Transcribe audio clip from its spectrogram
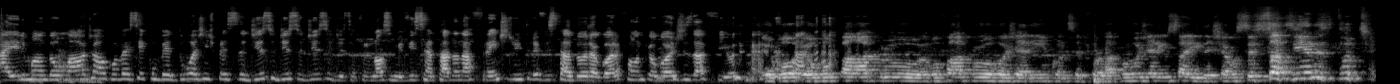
Aí ele mandou um áudio, ó, oh, conversei com o Bedu, a gente precisa disso, disso, disso e disso. Eu falei, nossa, me vi sentada na frente de um entrevistador agora falando que eu gosto de desafio, né? Eu vou, eu vou falar pro, eu vou falar pro Rogerinho quando você for lá, pro Rogerinho sair, deixar você sozinha no estúdio.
